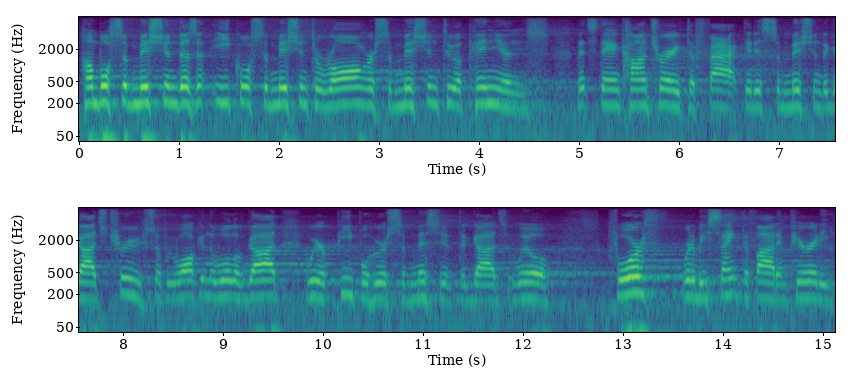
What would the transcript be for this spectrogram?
Humble submission doesn't equal submission to wrong or submission to opinions that stand contrary to fact. It is submission to God's truth. So if we walk in the will of God, we are people who are submissive to God's will. Fourth, we're to be sanctified in purity.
